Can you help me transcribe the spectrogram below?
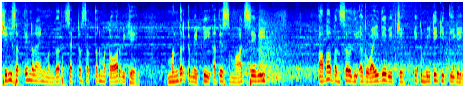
ਸ਼੍ਰੀ ਸਤਿਆਨਾਰਾਇਣ ਮੰਦਿਰ, ਸੈਕਟਰ 70 ਮਟੌਰ ਵਿਖੇ ਮੰਦਿਰ ਕਮੇਟੀ ਅਤੇ ਸਮਾਜ ਸੇਵੀ ਆਬਾ ਬੰਸਲ ਦੀ ਅਗਵਾਈ ਦੇ ਵਿੱਚ ਇੱਕ ਮੀਟਿੰਗ ਕੀਤੀ ਗਈ,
